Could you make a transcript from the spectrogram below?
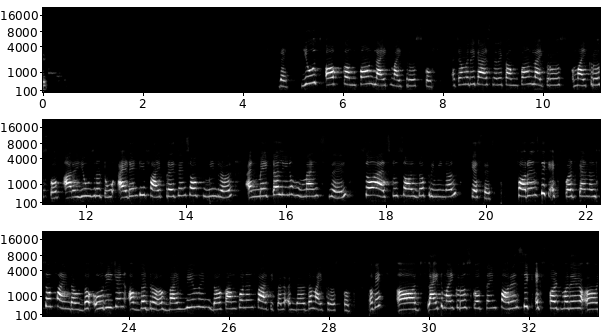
then use of compound light microscope याच्यामध्ये काय असणार आहे compound लायक्रोस microscope are use to identify presence of mineral and metal in human cell so as to solve the criminal cases. Forensic expert can also find out the origin of the drug by viewing the component particle under the microscope. Okay, light मायक्रोस्कोपचा in forensic expert मध्ये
